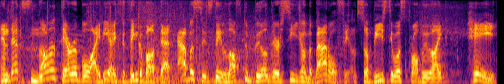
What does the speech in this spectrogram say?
and that's not a terrible idea if you think about that. Abbasids, they love to build their siege on the battlefield, so Beastie was probably like, hey,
